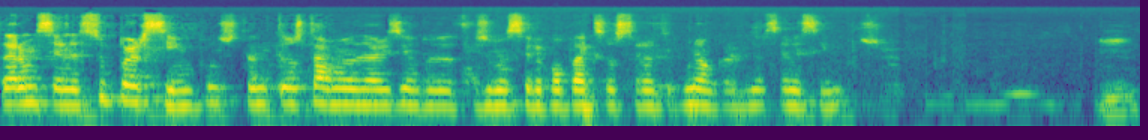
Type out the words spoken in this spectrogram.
Era uma cena super simples, tanto que eles estavam a dar exemplo, eu fiz uma cena complexa, eles disseram tipo, não, quero uma cena simples. E?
